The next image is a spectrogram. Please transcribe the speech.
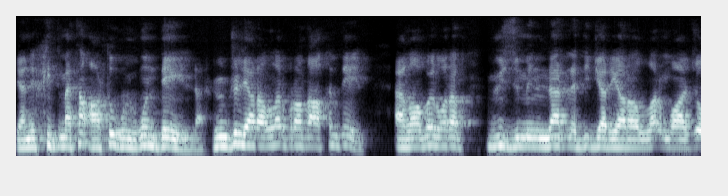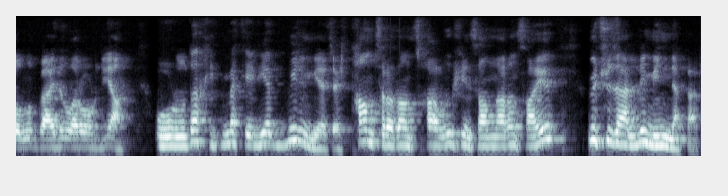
Yəni xidmətə artıq uyğun deyillər. Yüngül yaralılar bura daxil deyil. Əlavə olaraq yüz minlərlə digər yaralılar müalicə olunub qayıdırlar orduya. Orduda xidmət edə bilməyəcək. Tam sıradan çıxarılmış insanların sayı 350 min nəfər.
